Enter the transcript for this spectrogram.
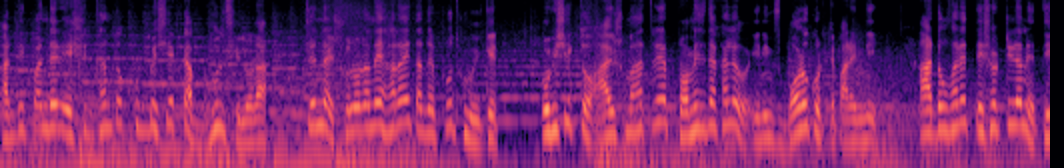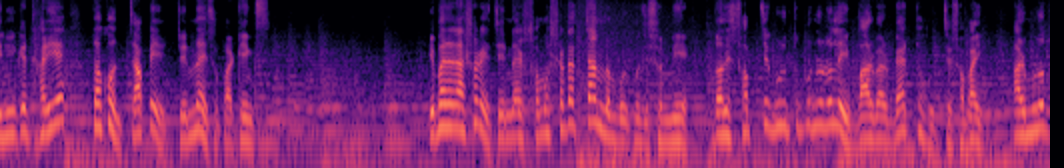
হার্দিক পান্ডের এই সিদ্ধান্ত খুব বেশি একটা ভুল ছিল না। চেন্নাই ষোলো রানে হারায় তাদের প্রথম উইকেট। অভিষিক্ত আয়ুষ মাহাত্রে প্রমিস দেখালেও ইনিংস বড় করতে পারেননি। আট ওভারে তেষট্টি রানে তিন উইকেট হারিয়ে তখন চাপে চেন্নাই সুপার কিংস। এবারের আসরে চেন্নাইয়ের সমস্যাটা চার নম্বর পজিশন নিয়ে দলের সবচেয়ে গুরুত্বপূর্ণ রোলেই বারবার ব্যর্থ হচ্ছে সবাই। আর মূলত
